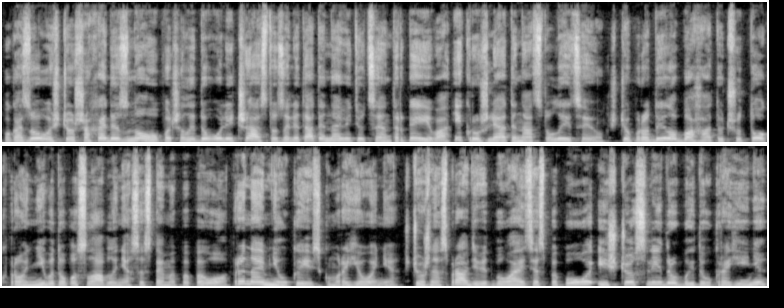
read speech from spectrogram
Показово, що шахеди знову почали доволі часто залітати навіть у центр Києва і кружляти над столицею, що породило багато чуток про нібито послаблення системи ППО, принаймні у київському регіоні. Що ж насправді відбувається з ППО і що слід робити Україні?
